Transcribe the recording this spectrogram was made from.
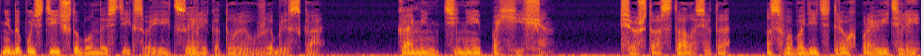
не допустить, чтобы он достиг своей цели, которая уже близка. Камень теней похищен. Все, что осталось, это освободить трех правителей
